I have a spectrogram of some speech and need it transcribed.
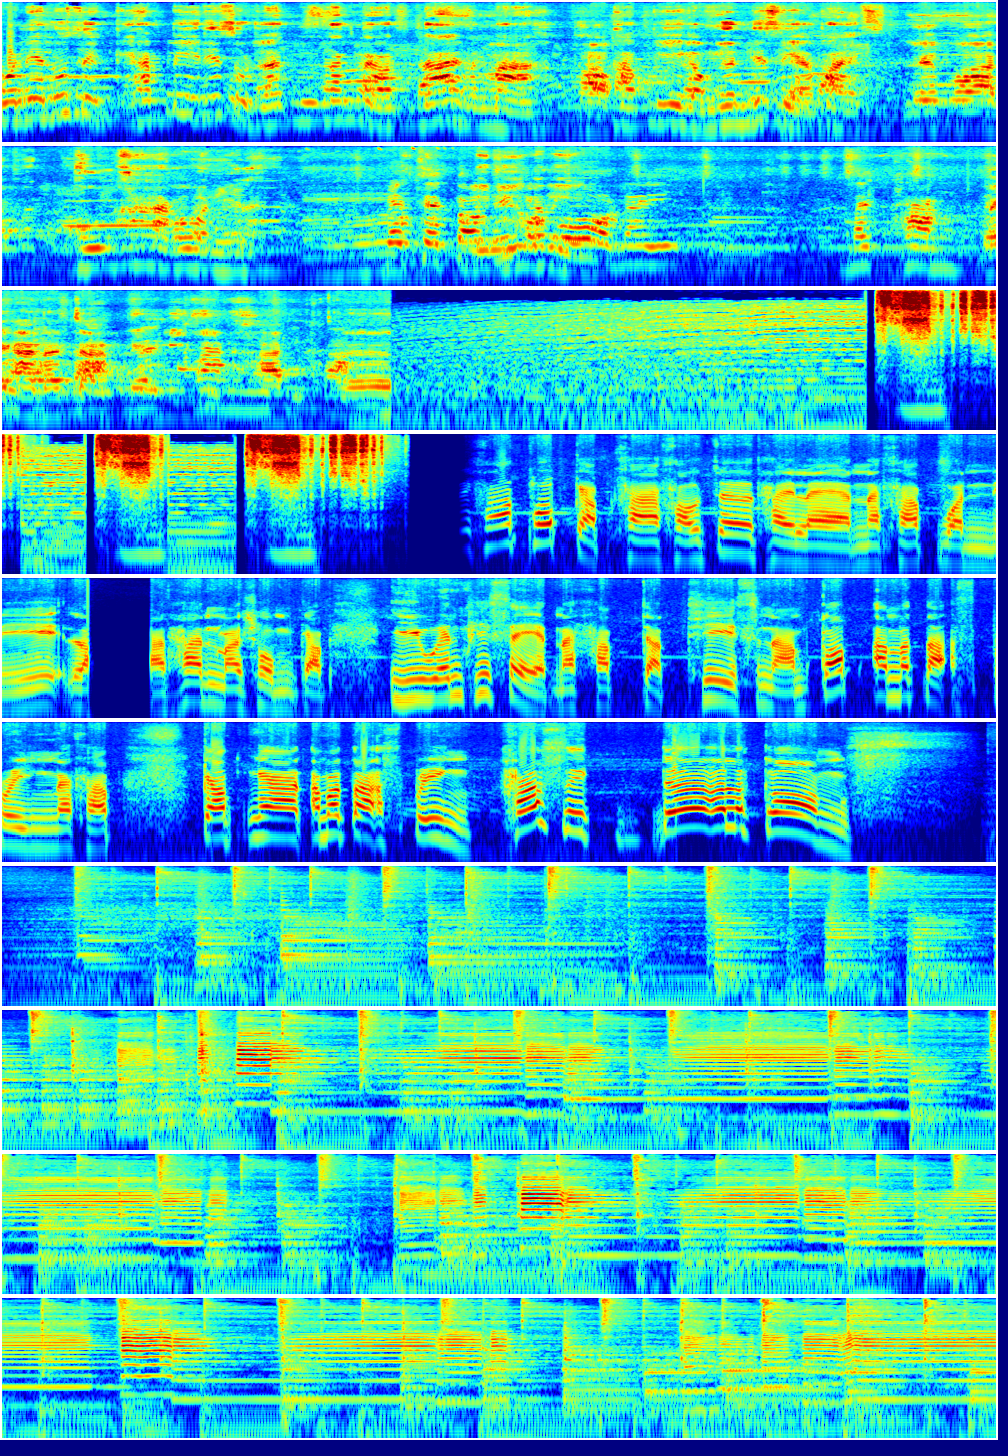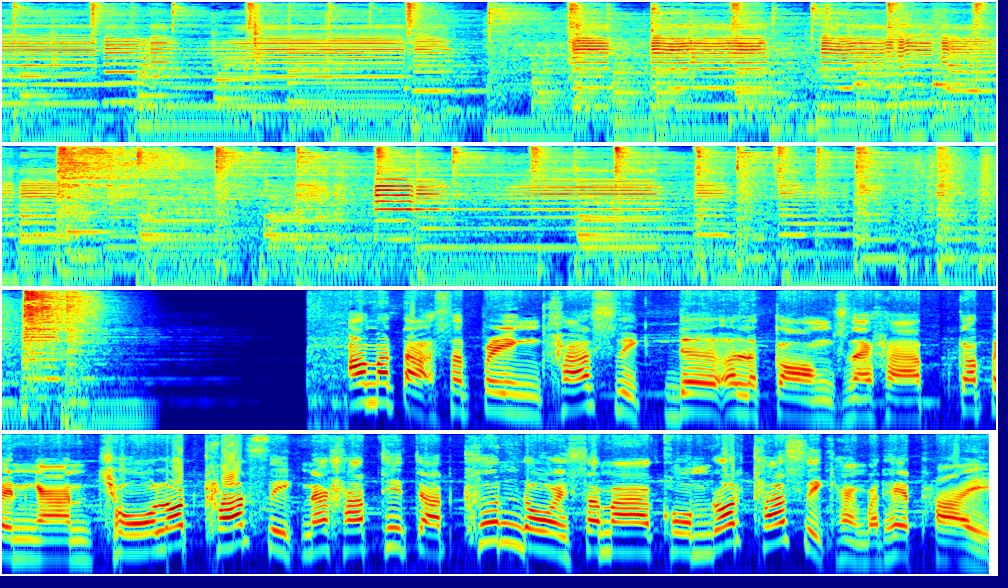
วันนี้รู้สึกแฮปปี้ที่สุดแล้วตั้งแต่ได้มันมาครับ ครับพี่กับเงินที่เสียไปเรียกว่าคุ้มค่าก็วันนี้แหละ อืม เป็นเสร็จตอนนี้ของโอ้ในในคลังในอาณาจักรเนี่ยมีกี่คัน เออครับพบกับ Car Culture Thailand นะครับ วันนี้เราพาท่านมาชมกับอีเวนต์พิเศษนะครับ จัดที่สนามกอล์ฟอมตะสปริงนะครับ กับงานอมตะสปริงคลาสสิกเดอ l ลกองส์ อมตะสปริงคลาสสิกเดอ l ลกองส์นะครับ ก็เป็นงานโชว์รถคลาสสิกนะครับ ที่จัดขึ้นโดยสมาคมรถคลาสสิกแห่งประเทศไทย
